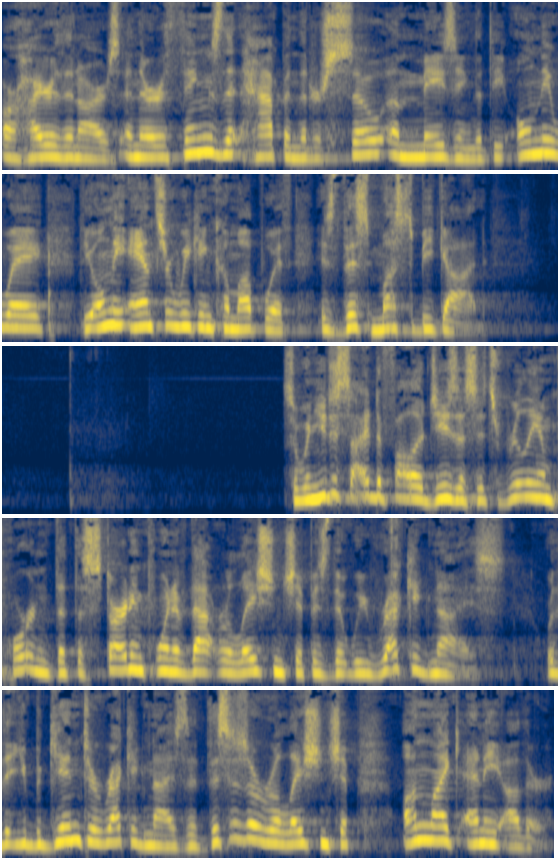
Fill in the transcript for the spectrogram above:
are higher than ours. And there are things that happen that are so amazing that the only way, the only answer we can come up with is this must be God. So when you decide to follow Jesus, it's really important that the starting point of that relationship is that we recognize or that you begin to recognize that this is a relationship unlike any other.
